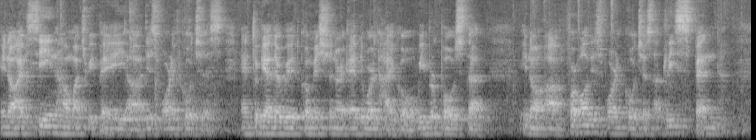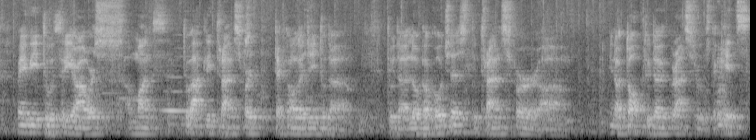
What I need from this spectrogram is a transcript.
You know, I've seen how much we pay uh, these foreign coaches. And together with Commissioner Edward Hayco, we proposed that, you know, uh, for all these foreign coaches, at least spend maybe two, three hours a month to actually transfer technology to the to the local coaches to transfer, um, you know, talk to the grassroots, the kids.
